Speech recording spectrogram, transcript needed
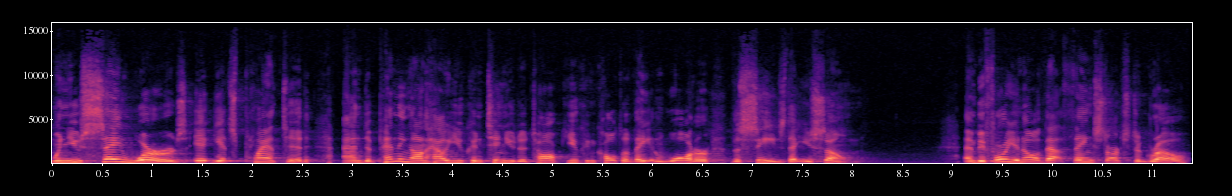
when you say words, it gets planted, and depending on how you continue to talk, you can cultivate and water the seeds that you sown. And before you know it, that thing starts to grow,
